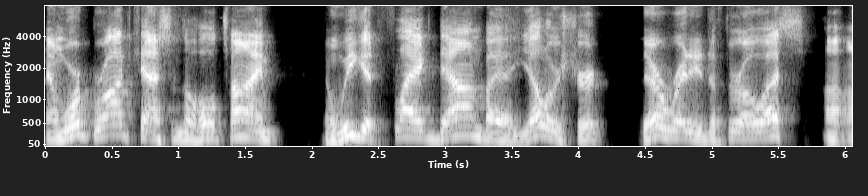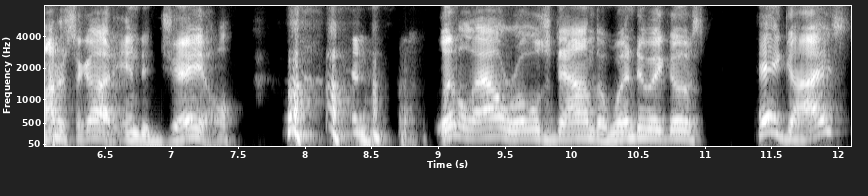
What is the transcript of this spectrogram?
And we're broadcasting the whole time, and we get flagged down by a yellow shirt. They're ready to throw us, uh, honest to God, into jail. and little Al rolls down the window. He goes, Hey, guys.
